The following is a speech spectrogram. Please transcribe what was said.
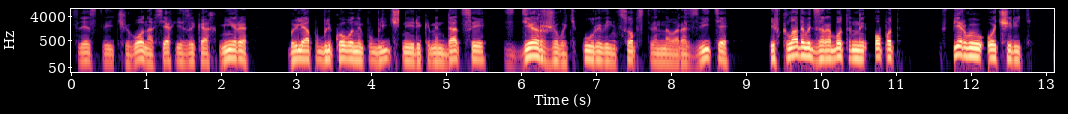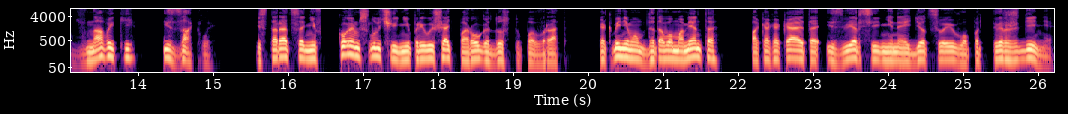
Вследствие чего на всех языках мира были опубликованы публичные рекомендации сдерживать уровень собственного развития и вкладывать заработанный опыт в первую очередь в навыки и заклы, и стараться ни в коем случае не превышать порога доступа в рад, как минимум до того момента, пока какая-то из версий не найдет своего подтверждения.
